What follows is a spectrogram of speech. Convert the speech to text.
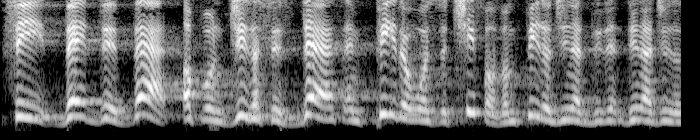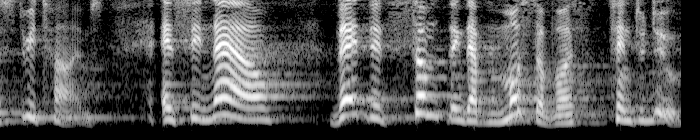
See, they did that upon Jesus' death, and Peter was the chief of them. Peter denied Jesus three times. And see, now they did something that most of us tend to do.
